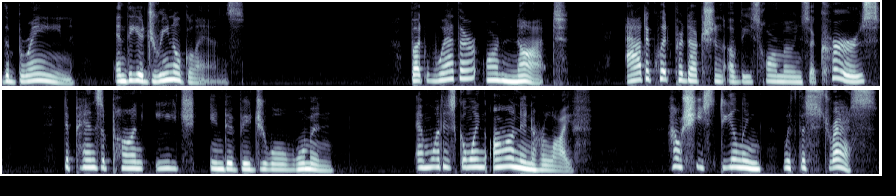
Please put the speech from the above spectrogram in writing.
the brain, and the adrenal glands. But whether or not adequate production of these hormones occurs depends upon each individual woman and what is going on in her life, how she's dealing with the stress.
